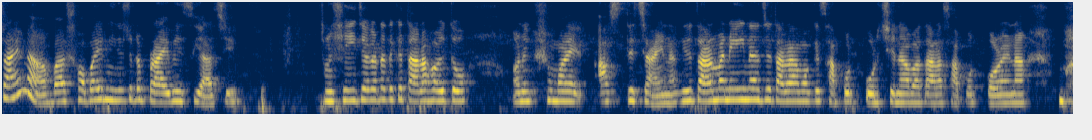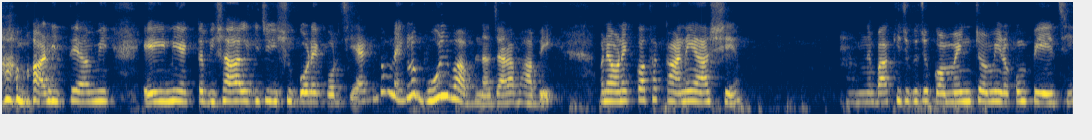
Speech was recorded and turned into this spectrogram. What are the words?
চায় না বা সবাই নিজস্ব একটা প্রাইভেসি আছে, সেই জায়গাটা থেকে তারা হয়তো অনেক সময় আসতে চায় না। কিন্তু তার মানে এই না যে তারা আমাকে সাপোর্ট করছে না বা তারা সাপোর্ট করে না বা বাড়িতে আমি এই নিয়ে একটা বিশাল কিছু ইস্যু করে করছি। একদম না, এগুলো ভুল ভাবনা যারা ভাবে। মানে অনেক কথা কানে আসে। বা কিছু কিছু কমেন্টও আমি এরকম পেয়েছি।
